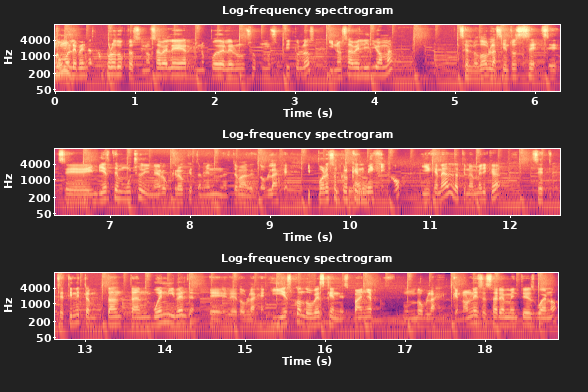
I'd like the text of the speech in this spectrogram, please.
¿cómo le vendes un producto si no sabe leer y no puede leer unos subtítulos y no sabe el idioma? Se lo doblas y entonces se, invierte mucho dinero creo que también en el tema del doblaje y por eso creo que en México y en general en Latinoamérica se, tiene tan, tan, tan, buen nivel de, doblaje y es cuando ves que en España pues, un doblaje que no necesariamente es bueno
